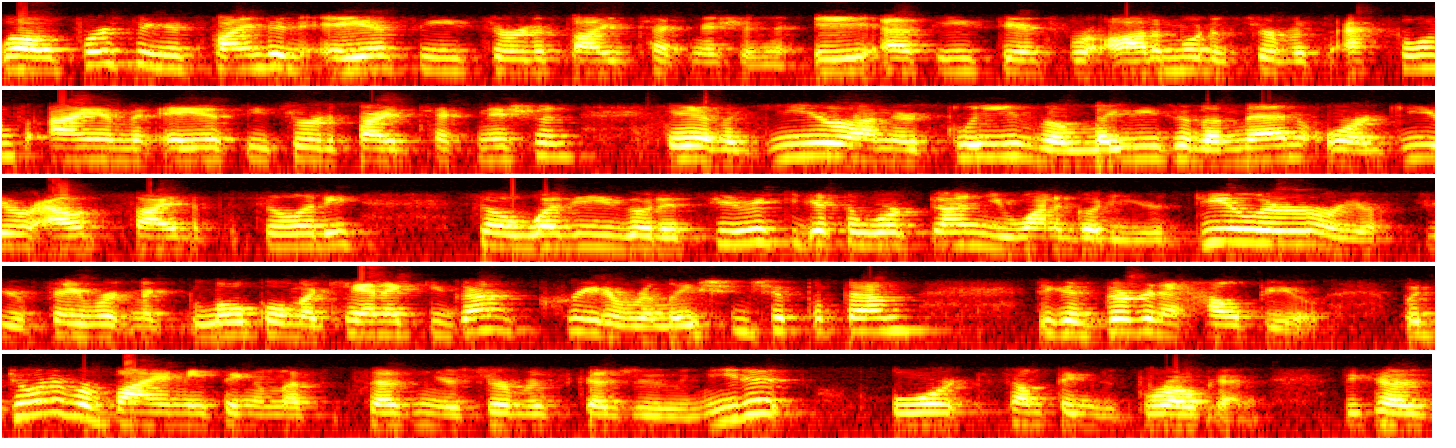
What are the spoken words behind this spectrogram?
Well, first thing is find an ASE certified technician. ASE stands for Automotive Service Excellence. I am an ASE certified technician. They have a gear on their sleeve, the ladies or the men, or a gear outside the facility. So whether you go to Sears to get the work done, you want to go to your dealer or your, your favorite me- local mechanic, you've got to create a relationship with them because they're going to help you. But don't ever buy anything unless it says in your service schedule you need it or something's broken. Because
